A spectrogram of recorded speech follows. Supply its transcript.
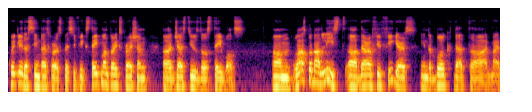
quickly the syntax for a specific statement or expression, just use those tables. Um, last but not least, uh, there are a few figures in the book that uh, I,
